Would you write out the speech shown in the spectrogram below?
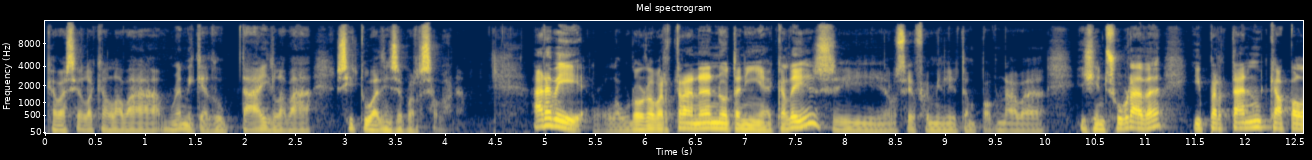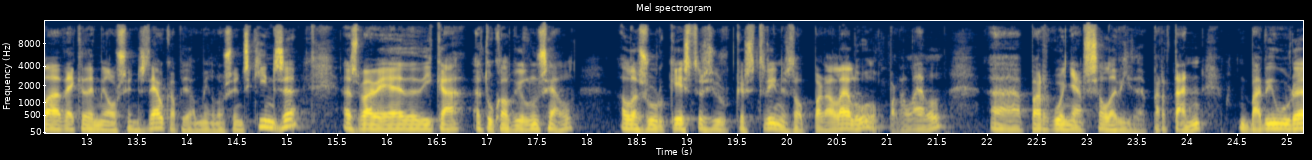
que va ser la que la va una mica adoptar i la va situar dins de Barcelona. Ara bé, l'Aurora Bertrana no tenia calés i la seva família tampoc anava gens sobrada i per tant cap a la dècada de 1910, cap al 1915, es va haver de dedicar a tocar el violoncel a les orquestres i orquestrines del paral·lelo, del paral·lel, eh, per guanyar-se la vida. Per tant, va viure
